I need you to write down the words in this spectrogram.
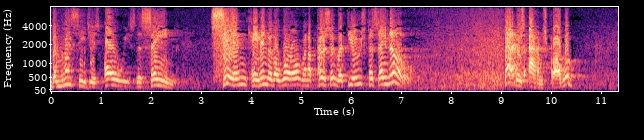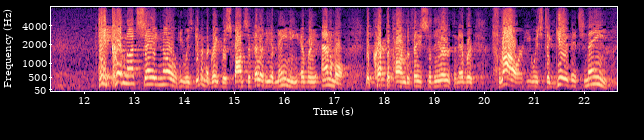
The message is always the same. Sin came into the world when a person refused to say no. That was Adam's problem. He could not say no. He was given the great responsibility of naming every animal that crept upon the face of the earth, and every flower he was to give its name.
